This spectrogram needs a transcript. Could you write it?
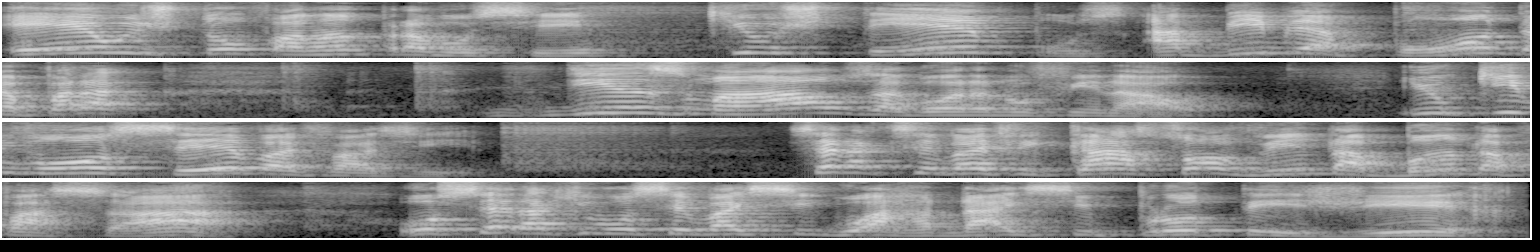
eu estou falando para você que os tempos, a Bíblia aponta para dias maus agora no final. E o que você vai fazer? Será que você vai ficar só vendo a banda passar? Ou será que você vai se guardar e se proteger,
